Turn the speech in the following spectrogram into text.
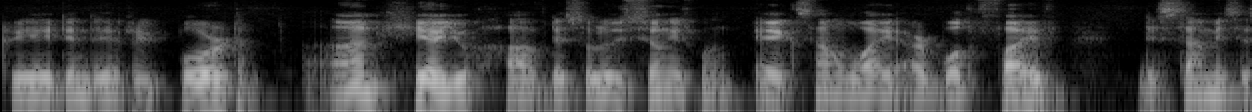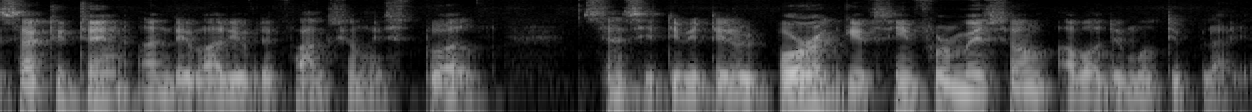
creating the report, and here you have the solution is when x and y are both 5, the sum is exactly 10, and the value of the function is 12 sensitivity report gives information about the multiplier.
